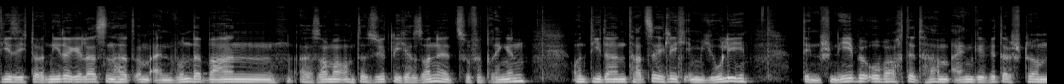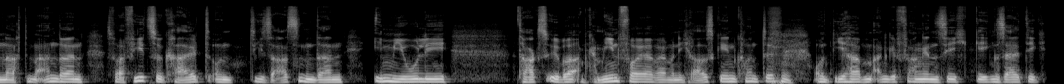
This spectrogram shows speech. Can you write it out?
die sich dort niedergelassen hat, um einen wunderbaren äh, Sommer unter südlicher Sonne zu verbringen und die dann tatsächlich im Juli den Schnee beobachtet haben, einen Gewittersturm nach dem anderen. Es war viel zu kalt und die saßen dann im Juli tagsüber am Kaminfeuer, weil man nicht rausgehen konnte. Hm. Und die haben angefangen, sich gegenseitig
